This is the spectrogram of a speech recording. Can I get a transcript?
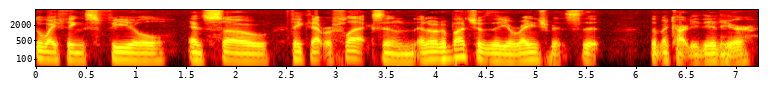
the way things feel. And so I think that reflects in, in a bunch of the arrangements that, that McCartney did here.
